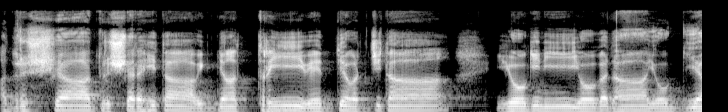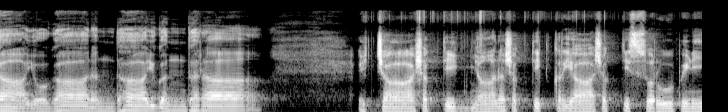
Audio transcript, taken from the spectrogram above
अदृश्या दृश्यरहिता विज्ञात्री वेद्यवर्जिता యోగిని యోగదా యోగ్య యోగానందాయుగంధర ఇచ్చాశక్తి జ్ఞానశక్తి క్రియాశక్తి స్వరూపిణి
